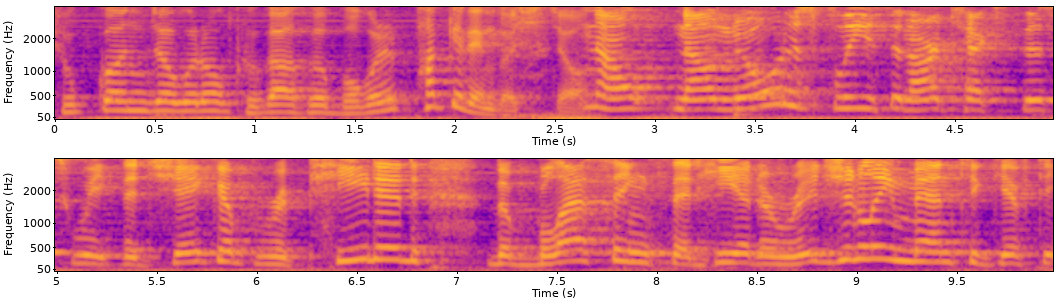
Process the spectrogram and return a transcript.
주권적으로 그가 그 복을 받게 된 것이죠. Now, now notice please in our text this week that Jacob repeated the blessings that he had originally meant to give to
